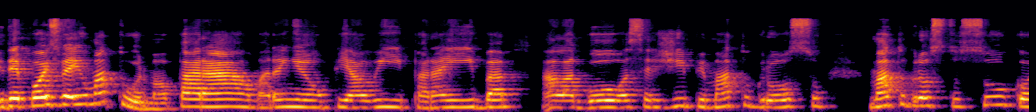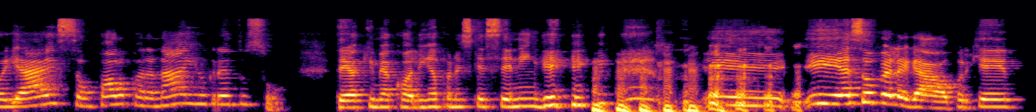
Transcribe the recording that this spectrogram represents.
e depois veio uma turma, o Pará, o Maranhão, Piauí, Paraíba, Alagoas, Sergipe, Mato Grosso, Mato Grosso do Sul, Goiás, São Paulo, Paraná e Rio Grande do Sul. Tenho aqui minha colinha para não esquecer ninguém. e, e é super legal, porque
